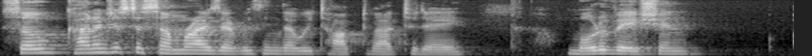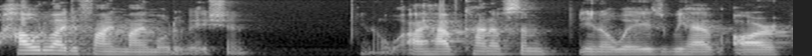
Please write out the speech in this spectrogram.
So, kind of just to summarize everything that we talked about today, motivation, how do I define my motivation? You know i have kind of some you know ways. We have our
